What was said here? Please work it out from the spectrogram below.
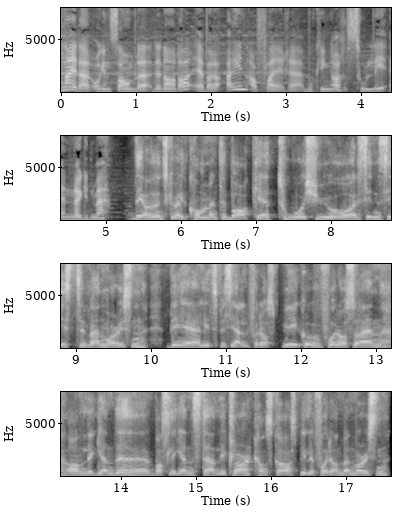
Schneider og ensemblet Denada er bare én av flere bookinger Solli er nøyd med. Det å ønske velkommen tilbake 22 år siden sist, Van Morrison, det er litt spesiell for oss. Vi får også en annen legende, basslegenden Stanley Clark. Han skal spille foran Van Morrison.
